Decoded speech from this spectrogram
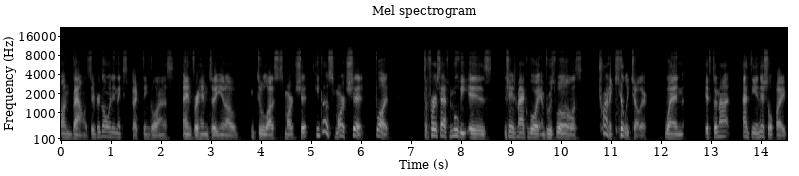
unbalanced. If you're going in expecting Glass and for him to, you know, do a lot of smart shit, he does smart shit. But the first half of the movie is James McAvoy and Bruce Willis trying to kill each other. When if they're not at the initial fight,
